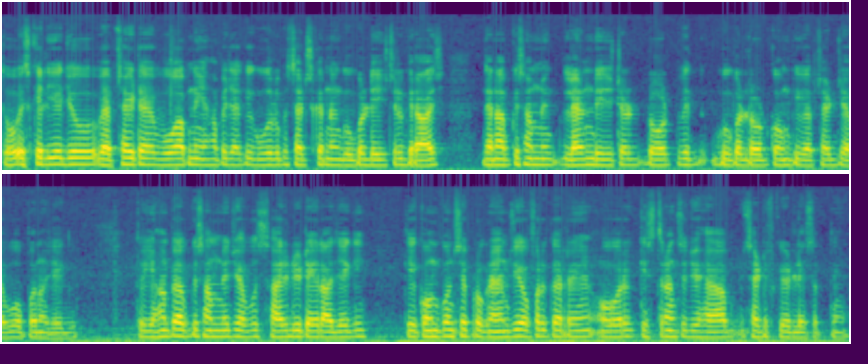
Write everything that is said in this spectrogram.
तो इसके लिए जो वेबसाइट है, वो आपने यहाँ पे जाके गूगल पे सर्च करना है गूगल डिजिटल गराज देन आपके सामने learn digital dot with Google dot com की वेबसाइट जो है वो ओपन हो जाएगी। तो यहाँ पे आपके सामने जो है वो सारी डिटेल आ जाएगी कि कौन कौन से प्रोग्राम्स ये ऑफ़र कर रहे हैं और किस तरह से जो है आप सर्टिफिकेट ले सकते हैं।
